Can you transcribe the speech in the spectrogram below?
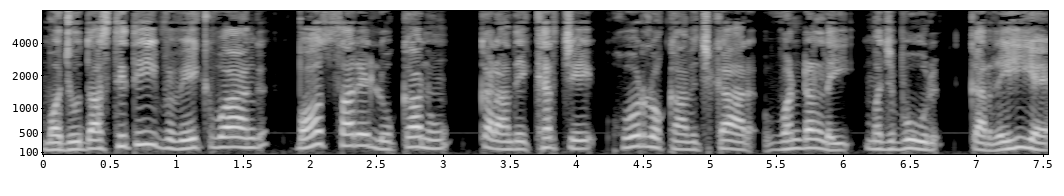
ਮੌਜੂਦਾ ਸਥਿਤੀ ਵਿਵੇਕ ਵਾਂਗ ਬਹੁਤ ਸਾਰੇ ਲੋਕਾਂ ਨੂੰ ਘਰਾਂ ਦੇ ਖਰਚੇ ਹੋਰ ਲੋਕਾਂ ਵਿਚਕਾਰ ਵੰਡਣ ਲਈ ਮਜਬੂਰ ਕਰ ਰਹੀ ਹੈ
